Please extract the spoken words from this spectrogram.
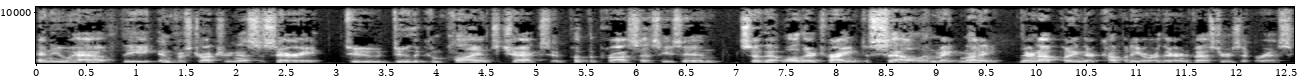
and who have the infrastructure necessary to do the compliance checks and put the processes in so that while they're trying to sell and make money, they're not putting their company or their investors at risk.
